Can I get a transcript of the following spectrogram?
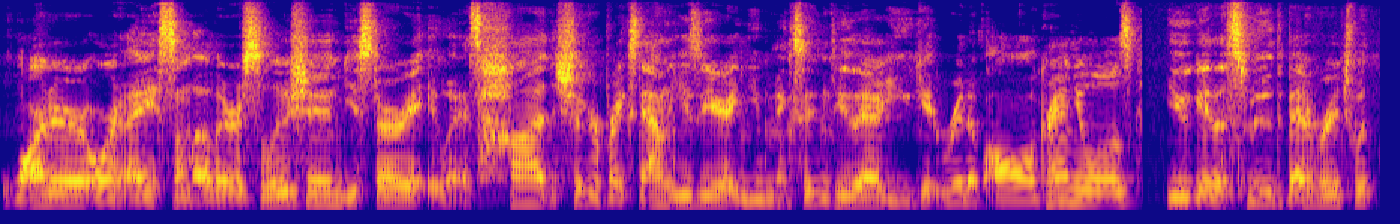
water or a some other solution. You stir it when it's hot. The sugar breaks down easier, and you mix it into there. You get rid of all granules. You get a smooth beverage with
